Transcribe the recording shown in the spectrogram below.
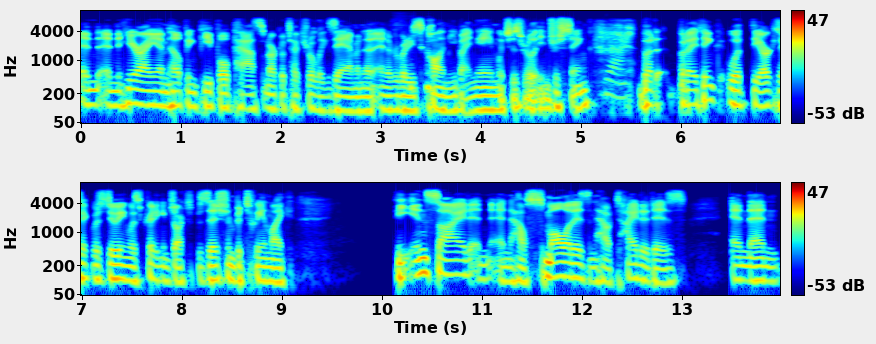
And and here I am helping people pass an architectural exam and, and everybody's calling me by name, which is really interesting. Yeah. But but I think what the architect was doing was creating a juxtaposition between like the inside and, and how small it is and how tight it is and then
